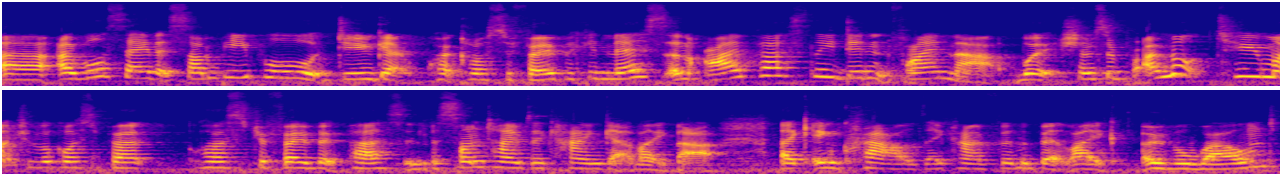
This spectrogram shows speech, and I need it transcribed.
Uh, I will say that some people do get quite claustrophobic in this and I personally didn't find that which I'm I'm not too much of a claustrophobic person but sometimes I can get like that. Like in crowds I can feel a bit like overwhelmed.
